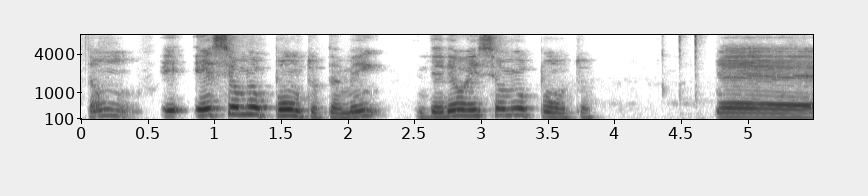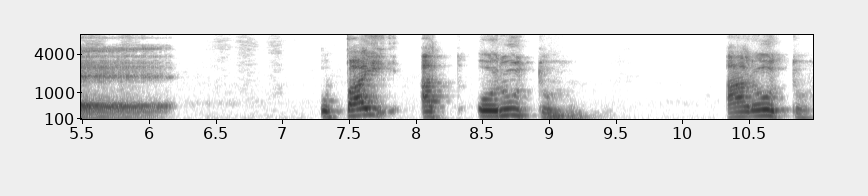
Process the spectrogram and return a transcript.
Então, esse é o meu ponto também, entendeu? Esse é o meu ponto. É... O pai Oruto, Aroto,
